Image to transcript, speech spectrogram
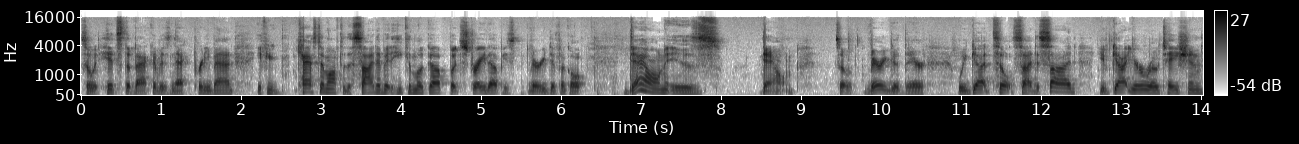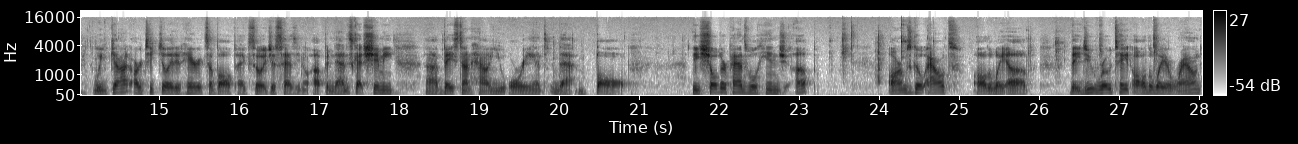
so it hits the back of his neck pretty bad. If you cast him off to the side a bit, he can look up, but straight up, he's very difficult. Down is down. So very good there. We've got tilt side to side. You've got your rotation. We've got articulated hair. It's a ball peg, so it just has, you know, up and down. It's got shimmy uh, based on how you orient that ball. These shoulder pads will hinge up. Arms go out all the way up. They do rotate all the way around,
